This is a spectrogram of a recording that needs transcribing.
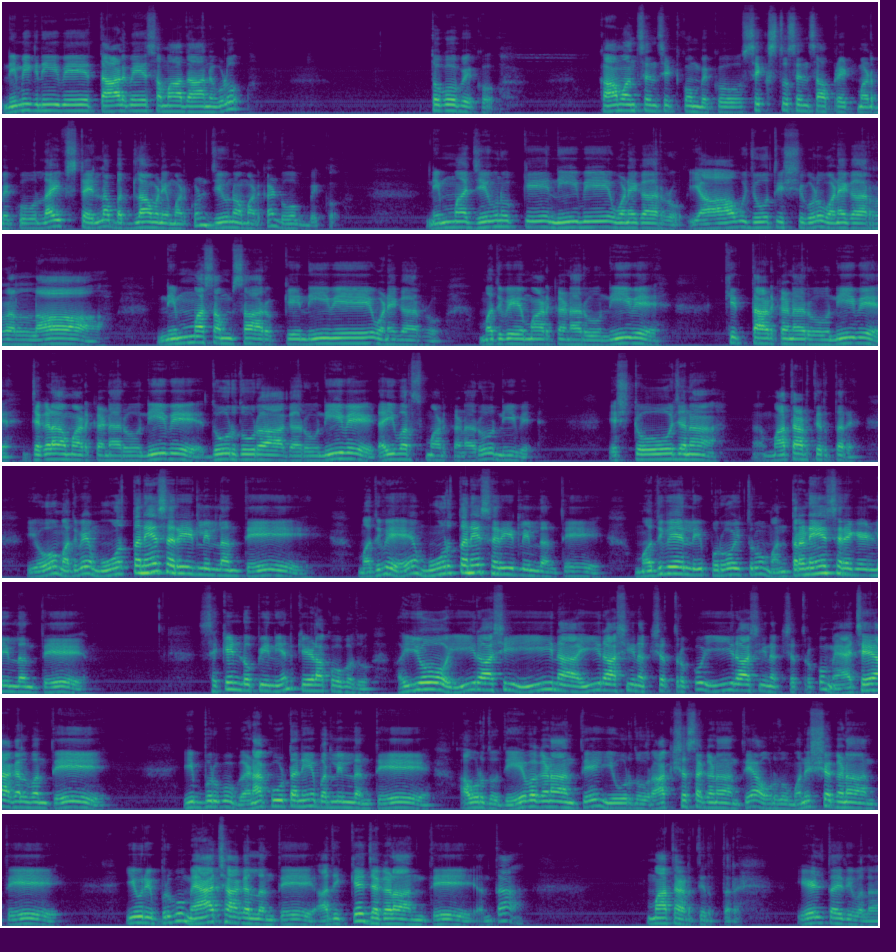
ನಿಮಗೆ ನೀವೇ ತಾಳ್ಮೆ ಸಮಾಧಾನಗಳು ತಗೋಬೇಕು. ಕಾಮನ್ ಸೆನ್ಸ್ ಇಟ್ಕೊಬೇಕು, ಸಿಕ್ಸ್ತ್ ಸೆನ್ಸ್ ಆಪ್ರೇಟ್ ಮಾಡಬೇಕು, ಲೈಫ್ ಸ್ಟೈಲ್ನ ಬದಲಾವಣೆ ಮಾಡ್ಕೊಂಡು ಜೀವನ ಮಾಡ್ಕೊಂಡು ಹೋಗಬೇಕು. ನಿಮ್ಮ ಜೀವನಕ್ಕೆ ನೀವೇ ಹೊಣೆಗಾರರು. ಯಾವ ಜ್ಯೋತಿಷಿಗಳು ಹೊಣೆಗಾರರಲ್ಲ. ನಿಮ್ಮ ಸಂಸಾರಕ್ಕೆ ನೀವೇ ಹೊಣೆಗಾರರು. ಮದುವೆ ಮಾಡ್ಕೊಳರು ನೀವೇ. ಕಿತ್ತಾಡ್ಕೊಳ್ಳೋರು ನೀವೇ. ಜಗಳ ಮಾಡ್ಕೊಳ್ಳೋರು ನೀವೇ. ದೂರ ದೂರ ಆಗೋರು ನೀವೇ. ಡೈವರ್ಸ್ ಮಾಡ್ಕೊಳ್ಳೋರು ನೀವೇ. ಎಷ್ಟೋ ಜನ ಮಾತಾಡ್ತಿರ್ತಾರೆ. ಅಯ್ಯೋ, ಮದುವೆ ಮೂರ್ತನೇ ಸರಿ ಇರಲಿಲ್ಲಂತೆ. ಮದುವೆ ಮುಹೂರ್ತನೇ ಸರಿ ಇರಲಿಲ್ಲಂತೆ ಮದುವೆಯಲ್ಲಿ ಪುರೋಹಿತರು ಮಂತ್ರನೇ ಸೆರೆಗೇಳಲಿಲ್ಲಂತೆ. ಸೆಕೆಂಡ್ ಒಪಿನಿಯನ್ ಕೇಳಕ್ಕೆ ಹೋಗೋದು. ಅಯ್ಯೋ, ಈ ರಾಶಿ, ಈ ನ, ಈ ರಾಶಿ ನಕ್ಷತ್ರಕ್ಕೂ, ಈ ರಾಶಿ ನಕ್ಷತ್ರಕ್ಕೂ ಮ್ಯಾಚೇ ಆಗಲ್ವಂತೆ. ಇಬ್ಬರಿಗೂ ಗಣಕೂಟನೇ ಬರಲಿಲ್ಲಂತೆ. ಅವ್ರದ್ದು ದೇವಗಣ ಅಂತೆ ಇವ್ರದ್ದು ರಾಕ್ಷಸ ಗಣ ಅಂತೆ ಅವ್ರದ್ದು ಮನುಷ್ಯ ಗಣ ಅಂತೆ. ಇವರಿಬ್ರಿಗೂ ಮ್ಯಾಚ್ ಆಗಲ್ಲಂತೆ. ಅದಕ್ಕೆ ಜಗಳ ಅಂತೆ ಅಂತ ಮಾತಾಡ್ತಿರ್ತಾರೆ. ಹೇಳ್ತಾ ಇದ್ದೀವಲ್ಲ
